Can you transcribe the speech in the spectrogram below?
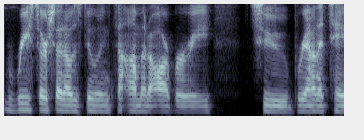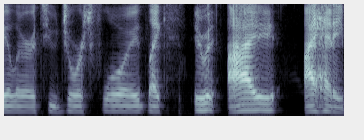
research that I was doing to Ahmaud Arbery to Breonna Taylor to George Floyd, like it was, I I had a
